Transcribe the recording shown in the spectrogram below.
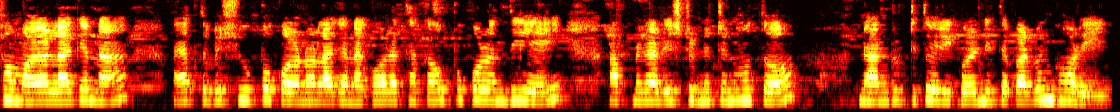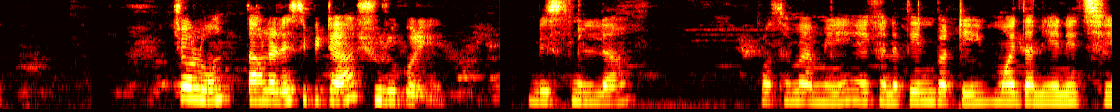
সময়ও লাগে না, এত বেশি উপকরণও লাগে না। ঘরে থাকা উপকরণ দিয়েই আপনারা রেস্টুরেন্টের মতো নান রুটি তৈরি করে নিতে পারবেন ঘরেই। চলুন তাহলে রেসিপিটা শুরু করি। বিসমিল্লা প্রথমে আমি এখানে তিন বাটি ময়দা নিয়ে নিচ্ছি।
